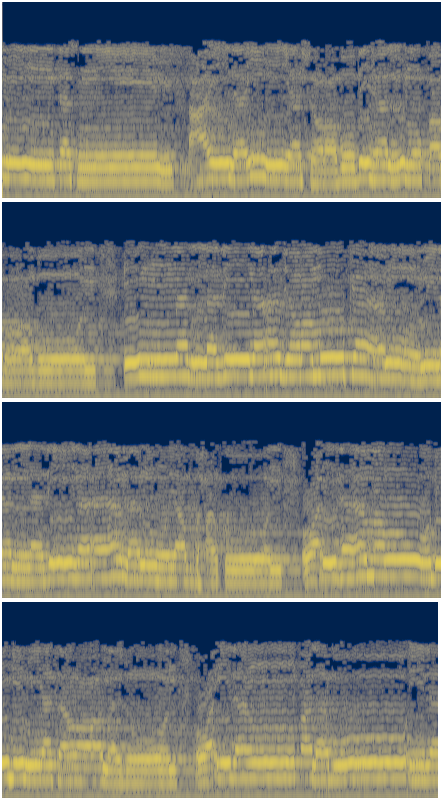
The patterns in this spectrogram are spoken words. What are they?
من تسنيم عينا يشرب بها المقربون. إن يضحكون وإذا مروا بهم يترامزون وإذا انقلبوا إلى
